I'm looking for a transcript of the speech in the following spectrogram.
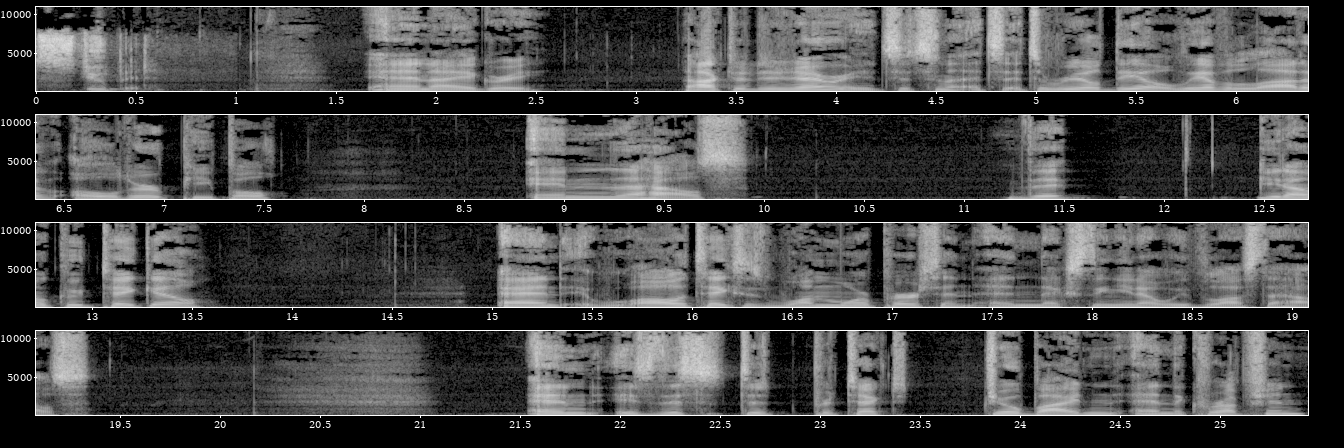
stupid. And I agree. Dr. Degenerates, it's, it's, it's a real deal. We have a lot of older people in the house that, you know, could take ill. And it, all it takes is one more person, and next thing you know, we've lost the house. And is this to protect Joe Biden and the corruption?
